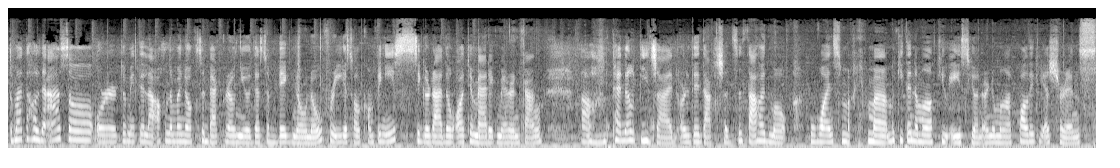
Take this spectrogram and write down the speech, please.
tumatahol na aso or tumitilaok na manok sa background nyo, that's a big no-no for ESL companies. Siguradong automatic meron kang um, penalty dyan or deduction sa sahod mo once mak- ma- makita ng mga QAs yon or ng mga quality assurance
